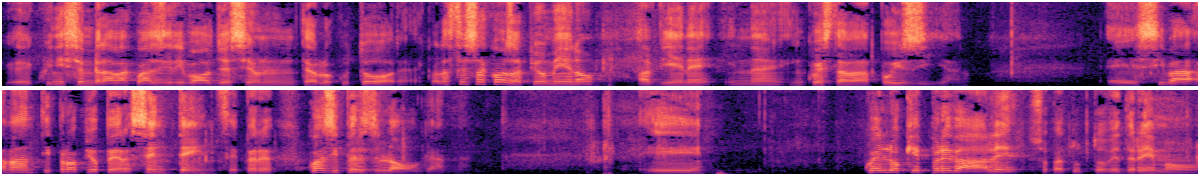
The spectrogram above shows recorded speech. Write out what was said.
Uh, quindi sembrava quasi rivolgersi a un interlocutore. Ecco, la stessa cosa più o meno avviene in, in questa poesia. E si va avanti proprio per sentenze, per, quasi per slogan. E quello che prevale, soprattutto vedremo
